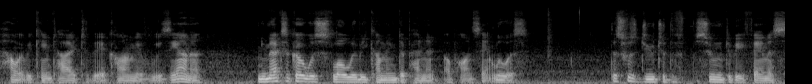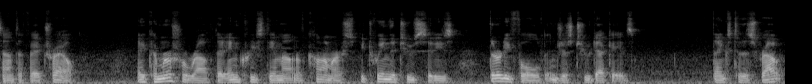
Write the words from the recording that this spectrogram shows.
how it became tied to the economy of Louisiana, New Mexico was slowly becoming dependent upon St. Louis. This was due to the soon to be famous Santa Fe Trail, a commercial route that increased the amount of commerce between the two cities 30 fold in just two decades. Thanks to this route,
